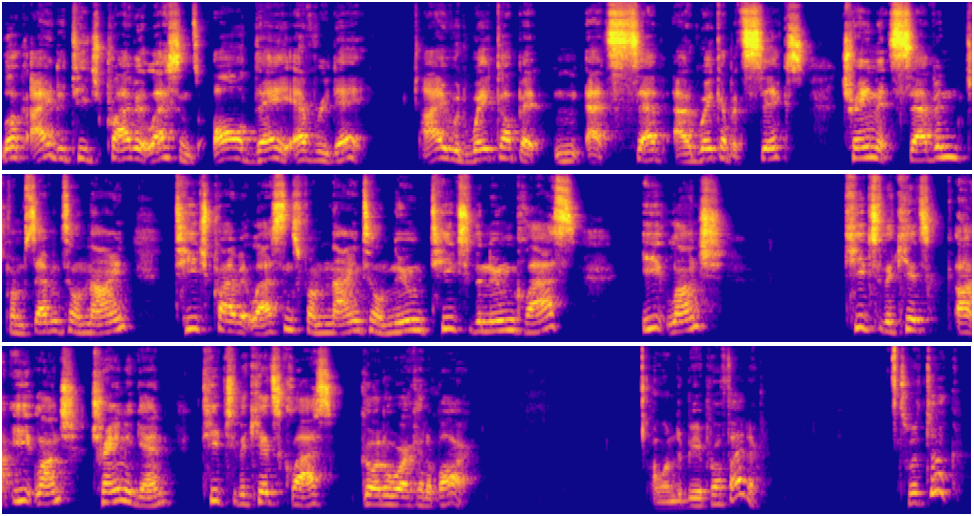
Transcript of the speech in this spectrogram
look, I had to teach private lessons all day, every day. I would wake up at at seven. I'd wake up at six, train at seven from seven till nine, teach private lessons from nine till noon, teach the noon class, eat lunch, teach the kids, uh, eat lunch, train again, teach the kids class, go to work at a bar. I wanted to be a pro fighter. That's what it took.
